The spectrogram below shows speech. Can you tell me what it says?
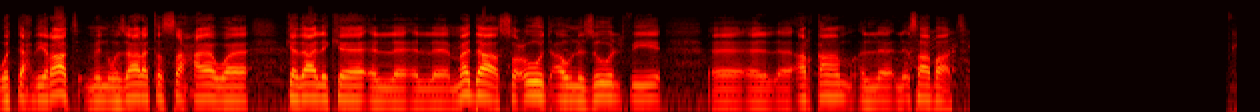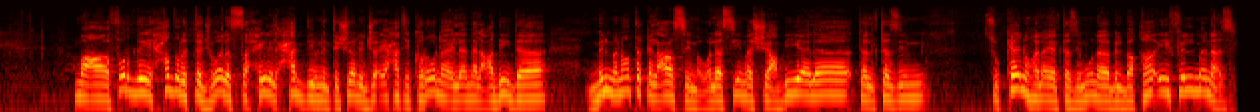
والتحذيرات من وزارة الصحة وكذلك مدى صعود أو نزول في آه، أرقام الإصابات. مع فرض حظر التجوال الصحي للحد من انتشار جائحة كورونا إلا أن العديد من مناطق العاصمة ولا سيما الشعبية لا تلتزم سكانها لا يلتزمون بالبقاء في المنازل.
